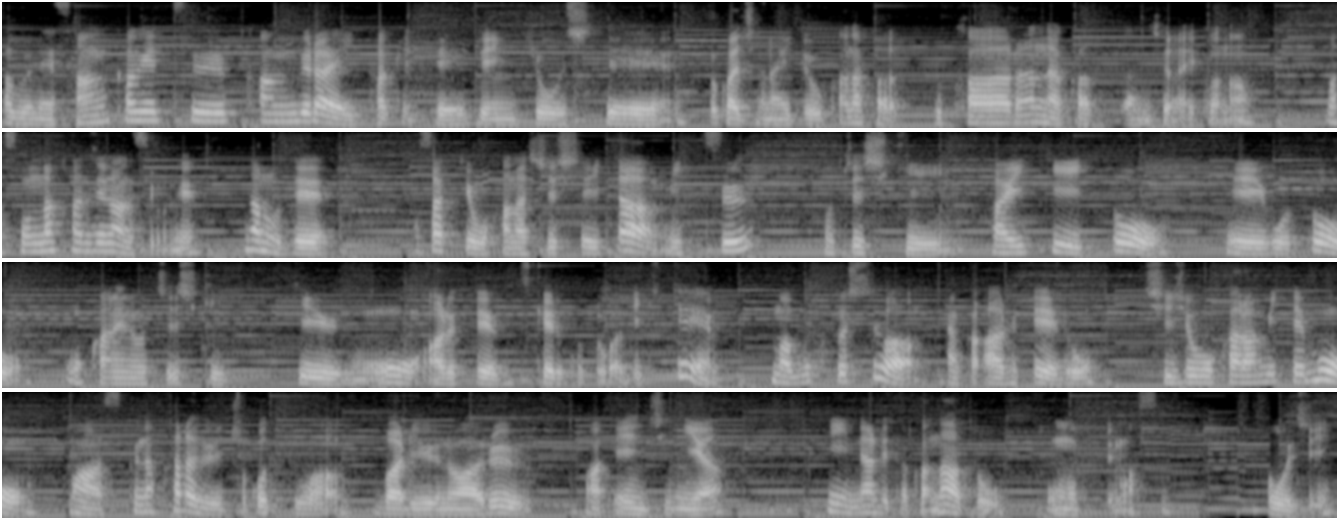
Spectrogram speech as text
多分ね、3ヶ月間ぐらいかけて勉強してとかじゃないと受かなか受からなかったんじゃないかな。まあ、そんな感じなんですよね。なので、さっきお話ししていた3つの知識、IT と英語とお金の知識っていうのをある程度つけることができて、まあ、僕としてはなんかある程度市場から見ても、まあ、少なからずちょこっとはバリューのある、ま、エンジニアになれたかなと思ってます当時。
